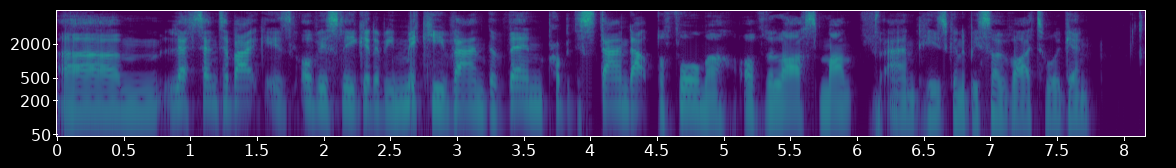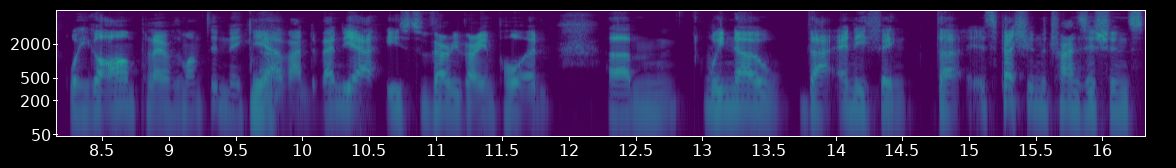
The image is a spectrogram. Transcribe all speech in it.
Um, left centre back is obviously going to be Micky van de Ven, probably the standout performer of the last month, and he's going to be so vital again. Well, he got arm player of the month, didn't he? Yeah. Uh, Van de Ven. Yeah, he's very, very important. Um, we know that anything that, especially in the transitions,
